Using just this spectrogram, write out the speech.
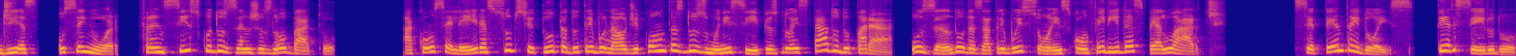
dias, o senhor Francisco dos Anjos Lobato. A conselheira substituta do Tribunal de Contas dos Municípios do Estado do Pará, usando das atribuições conferidas pelo art. 72 terceiro do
